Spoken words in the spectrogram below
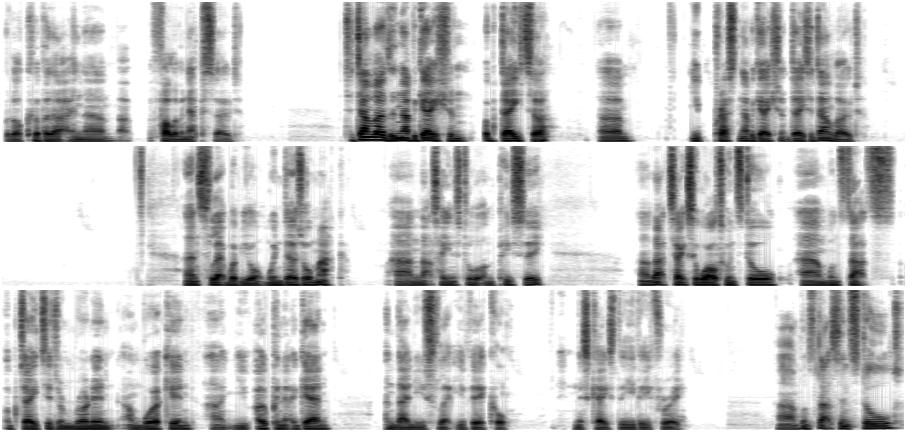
But I'll cover that in a following episode. To download the navigation updater, um, you press navigation updater download and select whether you want Windows or Mac. And that's how you install it on PC. Uh, that takes a while to install, and once that's updated and running and working, uh, you open it again, and then you select your vehicle, in this case the EV3. Uh, once that's installed,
